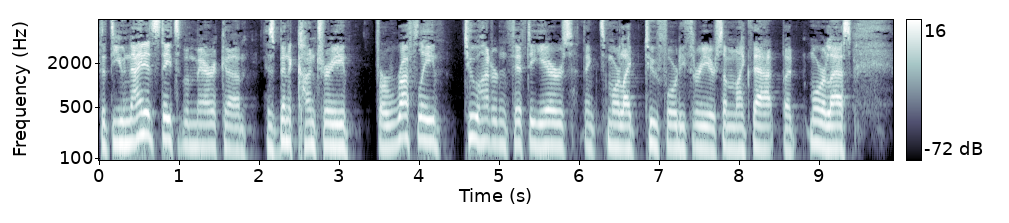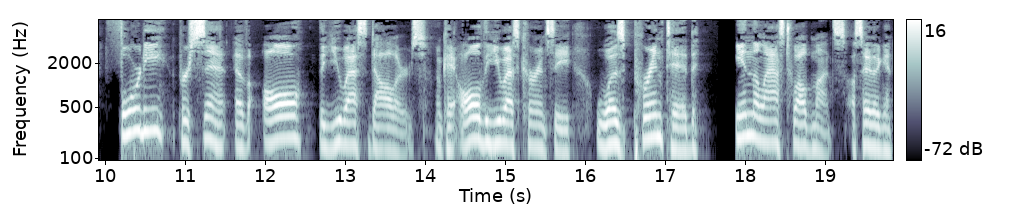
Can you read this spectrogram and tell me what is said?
that the United States of America has been a country for roughly 250 years. I think it's more like 243 or something like that, but more or less 40% of all the US dollars, okay, all the US currency was printed in the last 12 months. I'll say that again.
